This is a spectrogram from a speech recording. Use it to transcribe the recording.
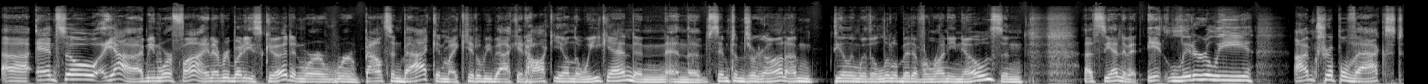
Uh, and so, yeah, I mean, we're fine. Everybody's good, and we're we're bouncing back. And my kid will be back at hockey on the weekend, and and the symptoms are gone. I'm dealing with a little bit of a runny nose, and that's the end of it. It literally. I'm triple vaxxed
